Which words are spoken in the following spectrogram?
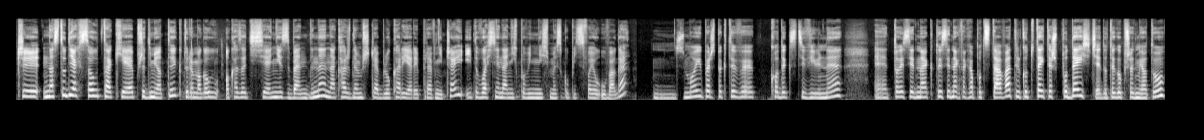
Czy na studiach są takie przedmioty, które mogą okazać się niezbędne na każdym szczeblu kariery prawniczej i to właśnie na nich powinniśmy skupić swoją uwagę? Mm, Z mojej perspektywy kodeks cywilny. E, to jest jednak, to jest jednak taka podstawa, tylko tutaj też podejście do tego przedmiotu,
